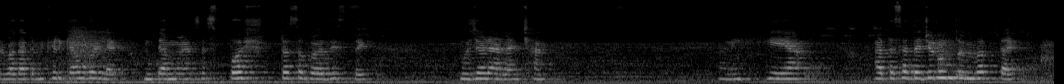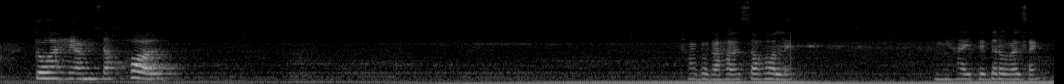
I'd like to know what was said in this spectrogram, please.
तर बघा आता मी खिडक्या उघडल्या आहेत त्यामुळे असं स्पष्ट सगळं दिसतंय. उजेड आहे छान. आणि हे आता सध्याची रूम तुम्ही बघताय तो आहे आमचा हॉल हा बघा हा असा हॉल आहे. आणि हा इथे दरवाजा आहे.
